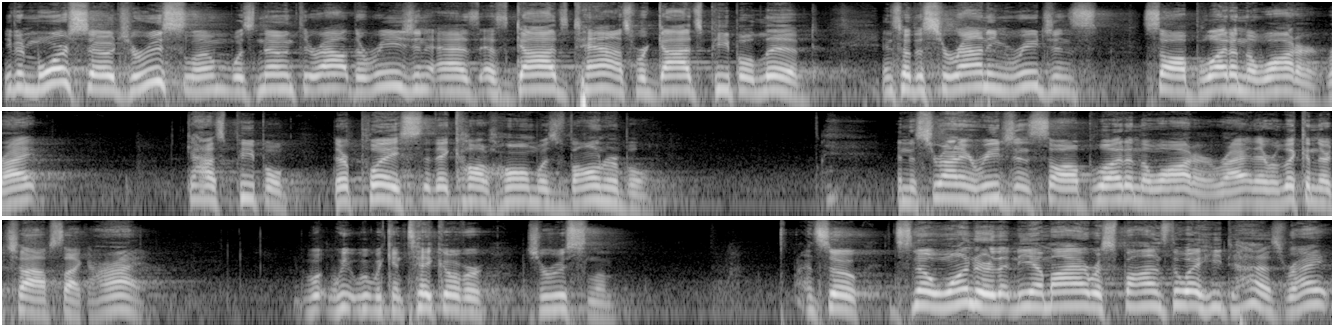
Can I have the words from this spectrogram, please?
Even more so, Jerusalem was known throughout the region as, as God's town. It's where God's people lived. And so the surrounding regions saw blood in the water, right? God's people, their place that they called home was vulnerable. And the surrounding regions saw blood in the water, right? They were licking their chops, like, all right, we, we, we can take over Jerusalem. And so it's no wonder that Nehemiah responds the way he does, right?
